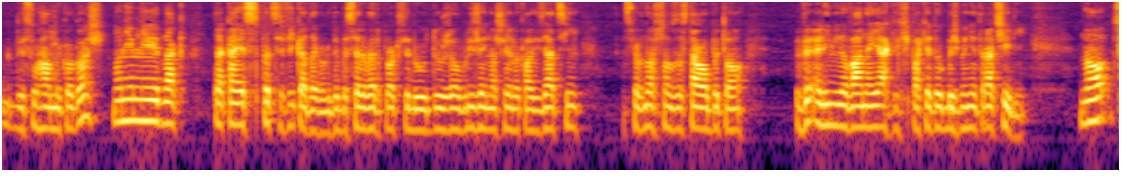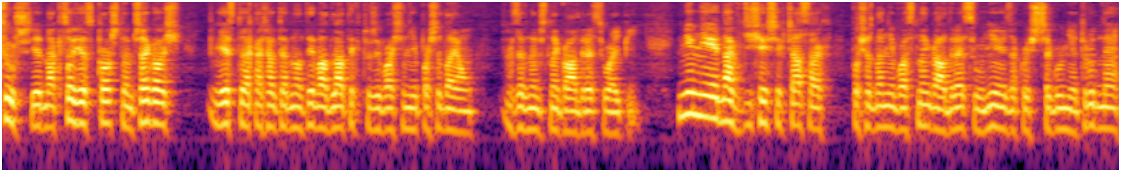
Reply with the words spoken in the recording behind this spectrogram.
gdy słuchamy kogoś. No niemniej jednak taka jest specyfika tego. Gdyby serwer proxy był dużo bliżej naszej lokalizacji, z pewnością zostałoby to wyeliminowane, jakichś pakietów byśmy nie tracili. No cóż, jednak coś jest kosztem czegoś. Jest to jakaś alternatywa dla tych, którzy właśnie nie posiadają zewnętrznego adresu IP. Niemniej jednak w dzisiejszych czasach posiadanie własnego adresu nie jest jakoś szczególnie trudne,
